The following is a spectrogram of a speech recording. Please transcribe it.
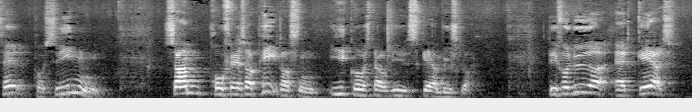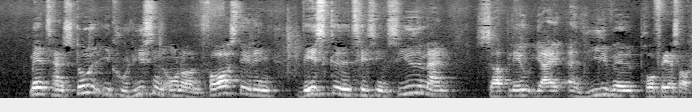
selv på scenen som professor Petersen i Gustav Wieds Skærmysler. Det forlyder, at Gert, mens han stod i kulissen under en forestilling, viskede til sin sidemand, så blev jeg alligevel professor.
